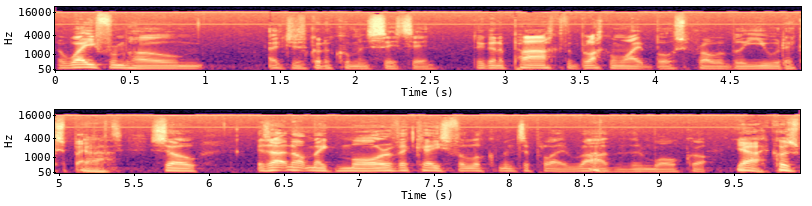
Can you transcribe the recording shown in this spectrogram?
away from home are just going to come and sit in. They're going to park the black and white bus, probably. You would expect. Yeah. So, does that not make more of a case for Lookman to play rather than Walcott? Yeah, because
